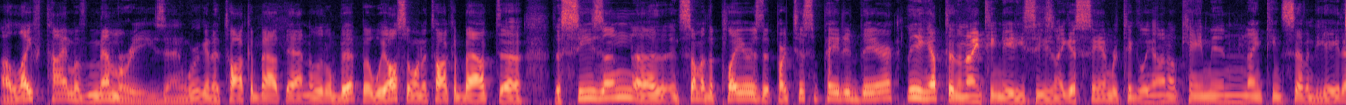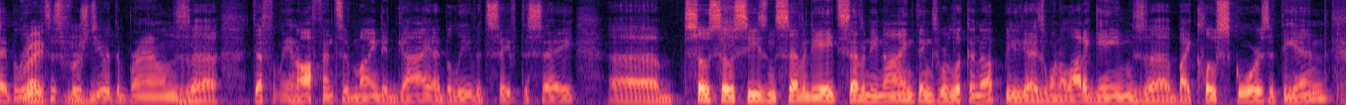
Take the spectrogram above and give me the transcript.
A Lifetime of Memories. And we're going to talk about that in a little bit, but we also want to talk about uh, the season uh, and some of the players that participated there. Leading up to the 1980 season, I guess Sam Rutigliano came in 1978, I believe. Right. It's his 1st mm-hmm. year at the Browns. Mm-hmm. Uh, definitely an offensive minded guy, I believe it's safe to say. Uh, so-so season 78, 79, things were looking up. You guys won a lot of games uh, by close scores at the end. Yeah.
